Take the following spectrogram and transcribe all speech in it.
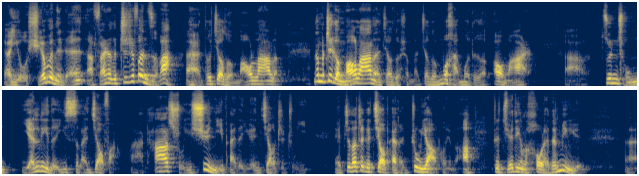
啊，有学问的人啊，凡是个知识分子吧，啊，都叫做毛拉了。那么这个毛拉呢，叫做什么？叫做穆罕默德·奥马尔，啊，遵从严厉的伊斯兰教法啊，他属于逊尼派的原教旨主义。哎，知道这个教派很重要，朋友们啊，这决定了后来的命运。呃，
